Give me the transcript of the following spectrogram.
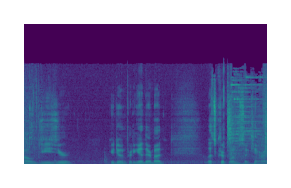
oh, geez, you're you're doing pretty good there, bud. Let's cripple him so he can't run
